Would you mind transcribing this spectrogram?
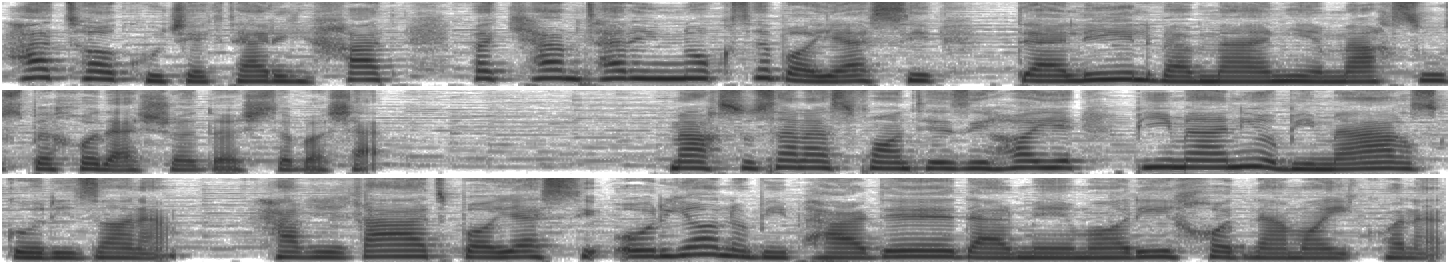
حتی کوچکترین خط و کمترین نقطه بایستی دلیل و معنی مخصوص به خودش را داشته باشد. مخصوصا از فانتزی های بیمعنی و بیمغز گریزانم. حقیقت بایستی اوریان و بیپرده در معماری خود نمایی کند.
